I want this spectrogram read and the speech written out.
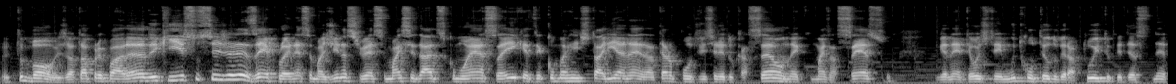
Muito bom, já está preparando e que isso seja exemplo aí, né? Você imagina se tivesse mais cidades como essa aí, quer dizer, como a gente estaria, né, até no ponto de vista da educação, né, com mais acesso, internet hoje tem muito conteúdo gratuito, que né,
